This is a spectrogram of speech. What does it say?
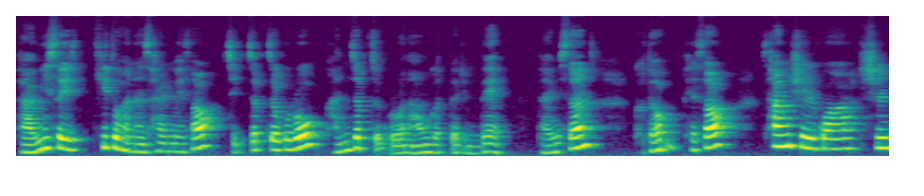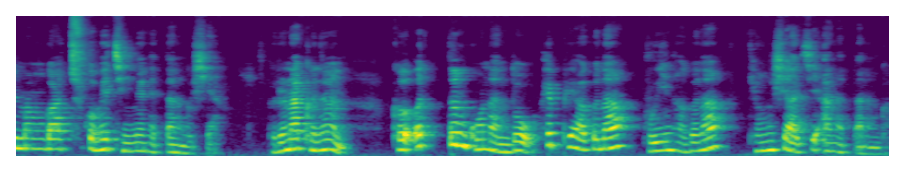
다윗의 기도하는 삶에서 직접적으로 간접적으로 나온 것들인데 다윗은 그덮에서 상실과 실망과 죽음에 직면했다는 것이야. 그러나 그는 그 어떤 고난도 회피하거나 부인하거나 경시하지 않았다는 것.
